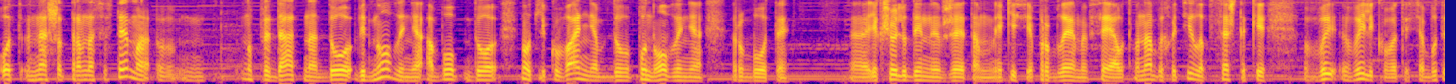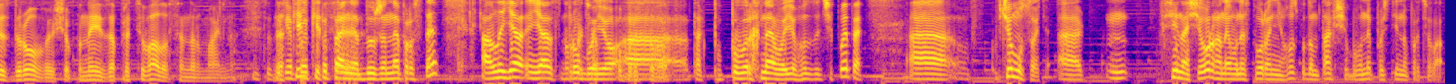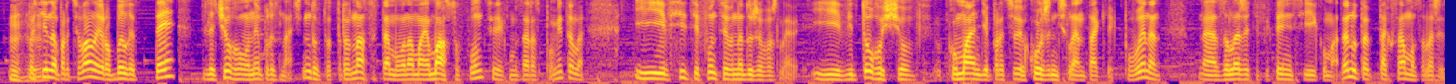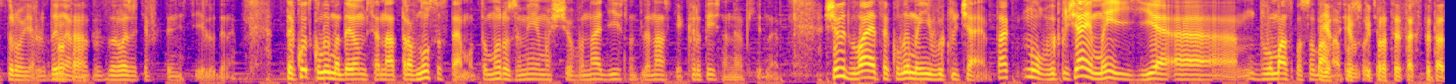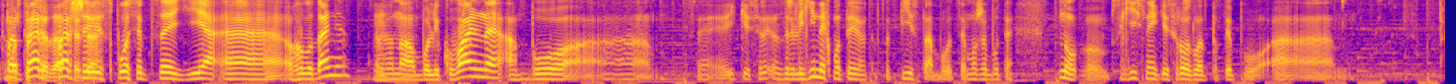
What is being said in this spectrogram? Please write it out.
от наша травна система ну, придатна до відновлення або до ну, от, лікування, до поновлення роботи. Е, Якщо у людини вже там якісь є проблеми, все, а от вона би хотіла б все ж таки ви, вилікуватися, бути здоровою, щоб у неї запрацювало все нормально. Це таке питання це- дуже непросте, але я, я спробую ну, а, так по- поверхнево його зачепити. А, в, в чому суть? А, м, всі наші органи вони створені Господом так, щоб вони постійно працювали. Мгм. Постійно працювали і робили те, для чого вони призначені. Ну, тобто травна система вона має масу функцій, як ми зараз помітили. І всі ці функції вони дуже важливі. І від того, що в команді працює кожен член так, як повинен, е, залежить ефективність цієї команди. Ну, так, так само залежить здоров'я людини, Ну, так. залежить ефективність цієї людини. Так от, коли ми дивимося на травну систему, то ми розуміємо, що вона дійсно для нас є критично необхідною. Що відбувається, коли ми її виключаємо? Так, ну виключаємо ми її е, двома способами. Я хотів і про це так спитати. Можете пер- сказати, перший да. спосіб це є е, голодання, Мгм. воно або лікувальне, або е, це якісь з релігійних мотивів, тобто піст, або це може бути ну, е, психічний якийсь розлад по типу. Е,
